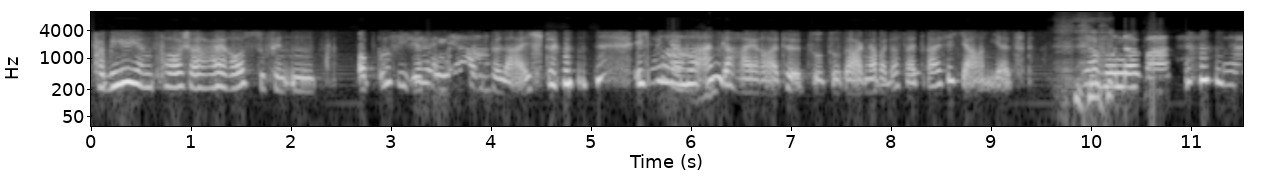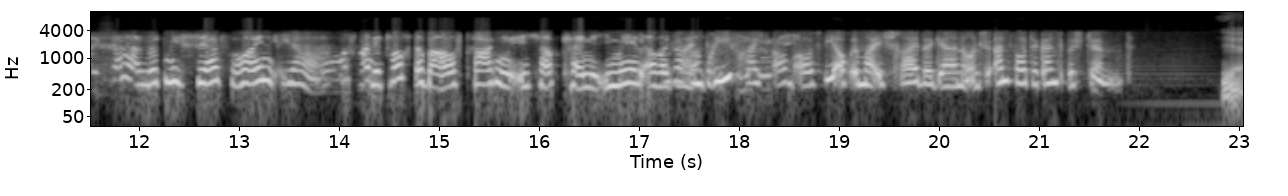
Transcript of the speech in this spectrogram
Familienforscher herauszufinden, ob und wie wir verwandt vielleicht. Ich ja. bin ja nur angeheiratet sozusagen, aber das seit 30 Jahren jetzt. Ja, wunderbar. Äh, ja, würde mich sehr freuen. Ich ja. muss meine Tochter beauftragen. Ich habe keine E-Mail, aber Oder ein Brief reicht auch aus, wie auch immer. Ich schreibe gerne und antworte ganz bestimmt. Ja,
